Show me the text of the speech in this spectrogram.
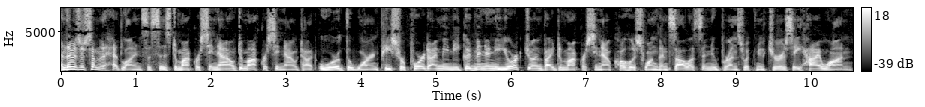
And those are some of the headlines. This is Democracy Now!, democracynow.org, The War and Peace Report. I'm Amy Goodman in New York, joined by Democracy Now! co-host Juan Gonzalez in New Brunswick, New Jersey. Hi, Juan.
